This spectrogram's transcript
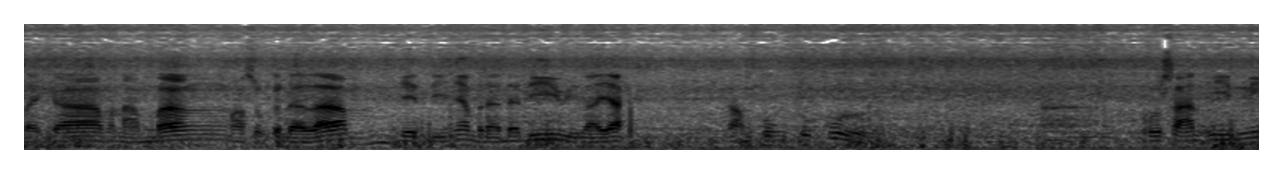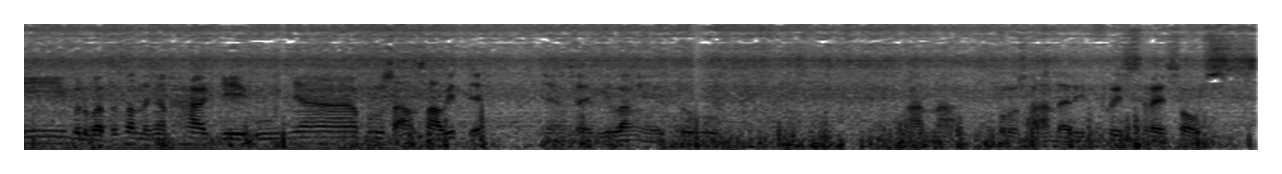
Mereka menambang masuk ke dalam, jadinya berada di wilayah Kampung Tukul perusahaan ini berbatasan dengan HGU-nya perusahaan sawit ya yang saya bilang yaitu anak perusahaan dari Freeze Resource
